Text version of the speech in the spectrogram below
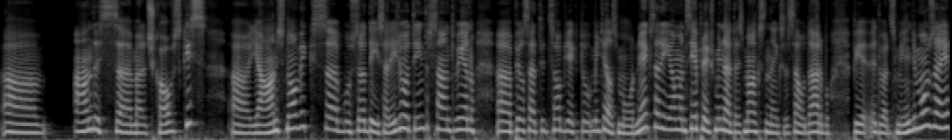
Uh, Andris Marčkovskis, uh, Uh, Jānis Noviks uh, būs radījis arī ļoti interesantu vienu uh, pilsētvidas objektu. Miķels Mūrnieks arī jau mans iepriekš minētais mākslinieks ar savu darbu pie Edvards Miļģa muzeja.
